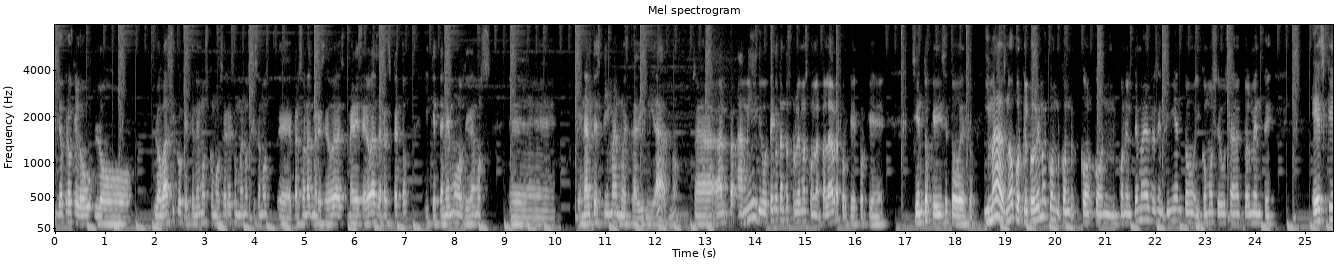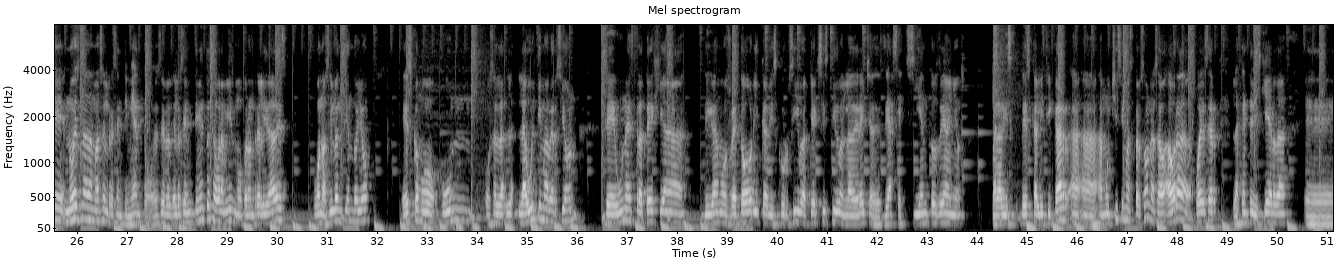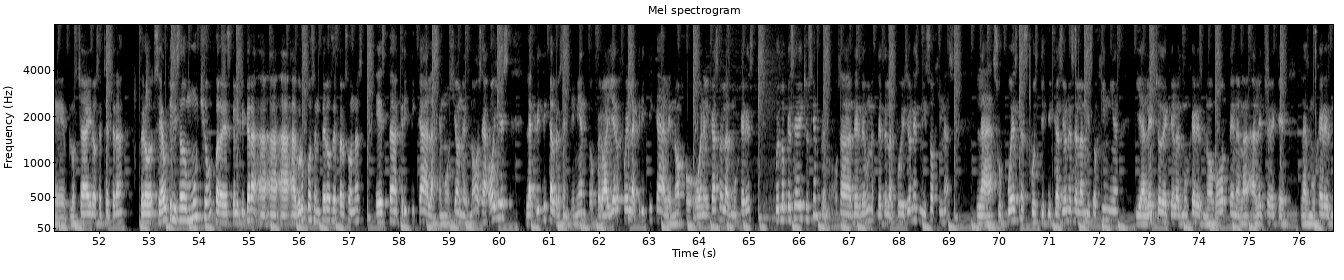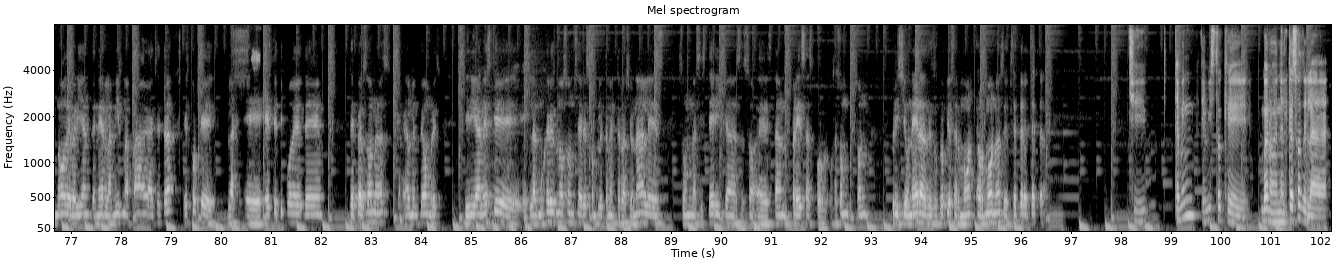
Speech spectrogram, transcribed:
yo creo que lo, lo, lo básico que tenemos como seres humanos, que somos eh, personas merecedoras, merecedoras de respeto y que tenemos, digamos, eh, en alta estima nuestra dignidad, ¿no? O sea, a, a, mí, digo, tengo tantos problemas con la palabra porque, porque siento que dice todo eso. Y más, ¿no? Porque el problema con, con, con, con, el tema del resentimiento y cómo se usa actualmente es que no es nada más el resentimiento. Es el, resentimiento es ahora mismo, pero en realidad es, bueno, así lo entiendo yo, es como un, o sea, la, la última versión de una estrategia digamos, retórica, discursiva que ha existido en la derecha desde hace cientos de años, para descalificar a, muchísimas personas. Ahora puede ser la gente de izquierda, eh, los chairos, etcétera, pero se ha utilizado mucho para descalificar a, grupos enteros de personas esta crítica a las emociones, ¿no? O sea, hoy es la crítica al resentimiento, pero ayer fue la crítica al enojo, o en el caso de las mujeres, pues lo que se ha dicho siempre, ¿no? O sea, desde, desde las posiciones misóginas, las supuestas justificaciones a la misoginia y al hecho de que las mujeres no voten, al hecho de que las mujeres no deberían tener la misma paga, etcétera, es porque eh, este tipo de, de, personas, generalmente hombres, dirían es que las mujeres no son seres completamente racionales, son unas histéricas, eh, están presas por, o sea, son, son prisioneras de sus propias hormonas, etcétera, etcétera. Sí, también he visto que, bueno, en el caso de la,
